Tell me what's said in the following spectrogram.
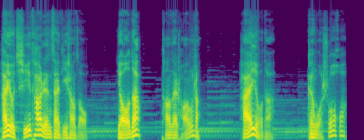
还有其他人在地上走，有的躺在床上，还有的跟我说话。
